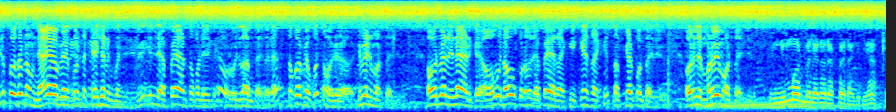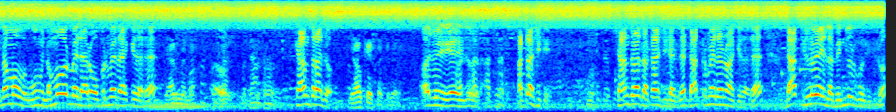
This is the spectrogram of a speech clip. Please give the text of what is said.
ಇದಕ್ಕೋಸ್ಕರ ನಾವು ನ್ಯಾಯ ಬೇಕು ಅಂತ ಸ್ಟೇಷನ್ಗೆ ಬಂದಿದ್ದೀವಿ. ಇಲ್ಲಿ ಎಫ್ ಐ ಆರ್ ತಗೊಳ್ಳಿ ಅವರು ಇಲ್ಲ ಅಂತ ಇದ್ದಾರೆ. ತಗೋಬೇಕು ಅಂತ ಅವ್ರು ಡಿಮ್ಯಾಂಡ್ ಮಾಡ್ತಾ ಇದ್ದೀವಿ. ಅವ್ರ ಮೇಲೆ ಇನ್ನ ಅಡಿಕೆ ಅವು ನಾವು ಕೊಡೋದು ಎಫ್ ಐ ಆರ್ ಹಾಕಿ ಕೇಸ್ ಹಾಕಿ ನಾವು ಕೇಳ್ಕೊತಾ ಇದ್ದೀವಿ. ಅವರಲ್ಲಿ ಮನವಿ ಮಾಡ್ತಾ ಇದ್ದೀವಿ. ನಿಮ್ಮವ್ರ ಮೇಲೆ ಏನಾದ್ರು ಎಫ್ ಐ ಆರ್ ಆಗಿದೆಯಾ? ನಮ್ಮ ನಮ್ಮವ್ರ ಮೇಲೆ ಯಾರೋ ಒಬ್ಬರ ಮೇಲೆ ಹಾಕಿದ್ದಾರೆ. ಯಾರ ಮೇಲೆ? ಕ್ಯಾಂತರಾಜು ಯಾವ ಕೇಸ್ ಹಾಕಿದ್ದಾರೆ? ಅದು ಏ- ಇದು ಅಟ್ರಾಸಿಟಿ ಶಾಂತರಾಜ್ ಅಟ್ರಾಸಿಟಿ ಹಾಕಿದ್ದಾರೆ ಡಾಕ್ಟರ್ ಮೇಲೇನು ಹಾಕಿದ್ದಾರೆ. ಡಾಕ್ಟರ್ ಇಲ್ಲವೇ ಇಲ್ಲ, ಬೆಂಗಳೂರಿಗೆ ಹೋಗಿದ್ರು.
